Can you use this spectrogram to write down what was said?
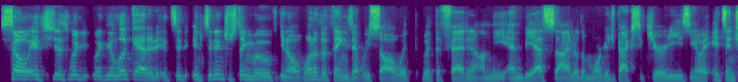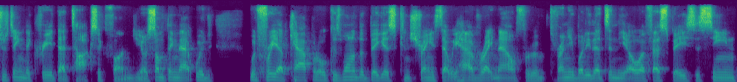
So it's just when you, when you look at it, it's an, it's an interesting move. You know, one of the things that we saw with with the Fed on the MBS side or the mortgage backed securities, you know, it's interesting to create that toxic fund. You know, something that would would free up capital because one of the biggest constraints that we have right now for for anybody that's in the OFS space is seen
